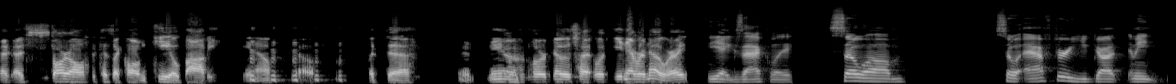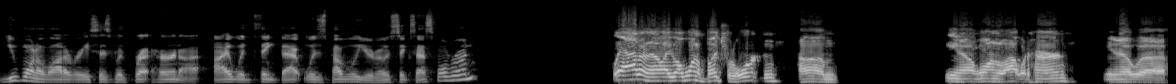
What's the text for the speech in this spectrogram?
I started off because I call him Teo Bobby. You know, so, but uh, you know, Lord knows how, you never know, right? Yeah, exactly. So, um, so after you got, I mean, you won a lot of races with Brett Hearn. I, I would think that was probably your most successful run. Well, I don't know. I won a bunch with Horton. Um, you know, I won a lot with Hearn. You know, uh,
